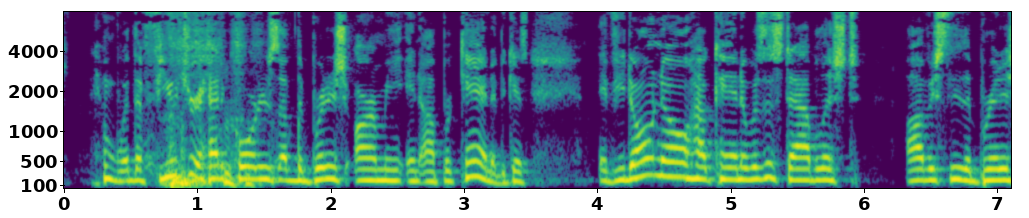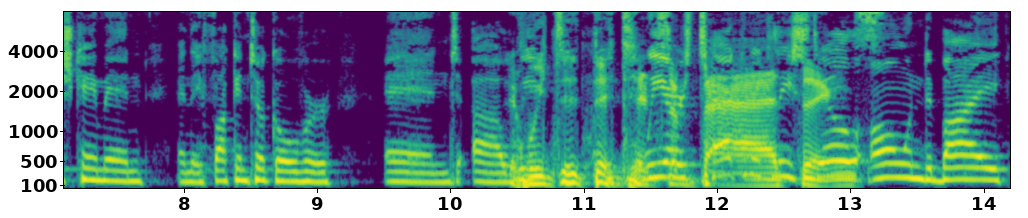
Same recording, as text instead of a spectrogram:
with the future headquarters of the British Army in Upper Canada. Because if you don't know how Canada was established, obviously the British came in and they fucking took over. And uh, we, We did- did we are technically still owned by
